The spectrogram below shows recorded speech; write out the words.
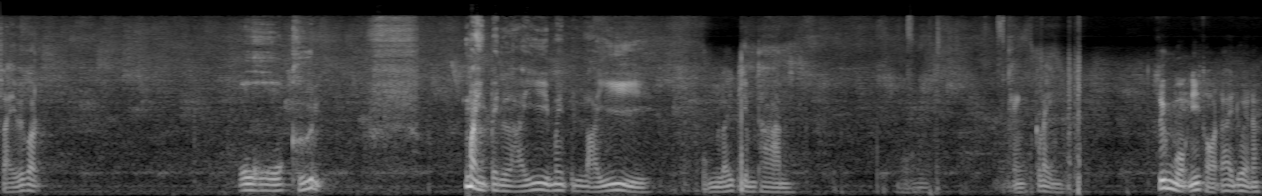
ใส่ไว้ก่อน โอ้โหคืนไม่เป็นไร ไม่เป็นไร ผมไล่เกียมทาน แข็งแกร่ง ซึ่งหมวกนี้ถอดได้ด้วยนะ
